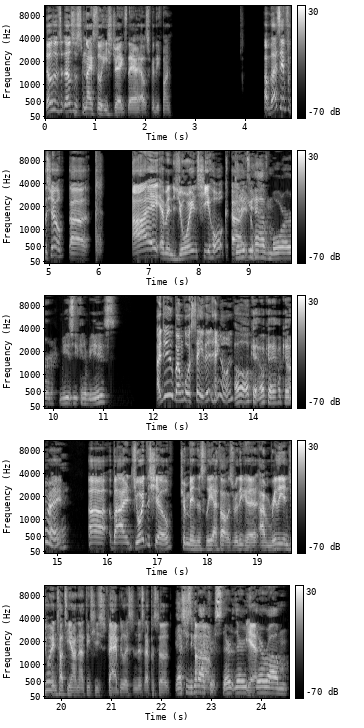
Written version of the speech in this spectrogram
those are, those are some nice little Easter eggs there. That was really fun. Um, but that's it for the show. Uh, I am enjoying She Hulk. Uh, Didn't you have more news you can abuse? I do, but I'm going to save it. Hang on. Oh, okay, okay, okay. All right. Uh, but I enjoyed the show tremendously. I thought it was really good. I'm really enjoying Tatiana. I think she's fabulous in this episode. Yeah, she's a good Um, actress. They're they're yeah. they're um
